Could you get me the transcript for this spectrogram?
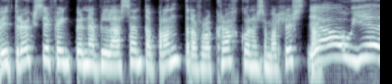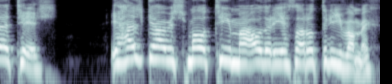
Við draugsi fengum nefnilega að senda brandra frá krökkunum sem að hlusta. Já, ég er til. Ég held ég hafi smá tíma áður ég þarf að drífa mig.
